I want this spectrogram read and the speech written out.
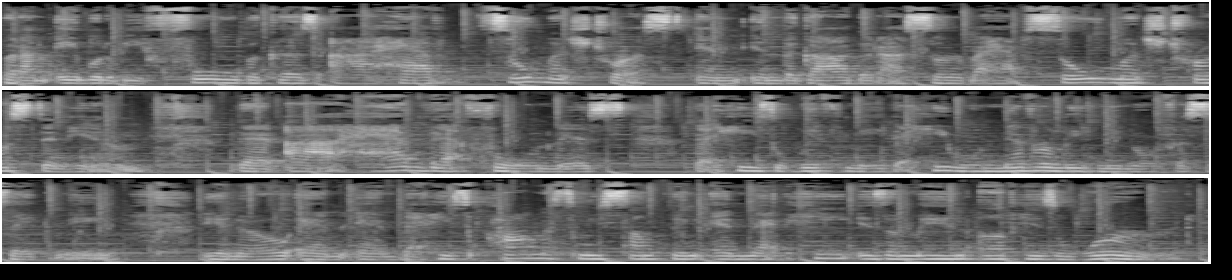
but I'm able to be full because I have so much trust in, in the God that I serve. I have so much trust in Him that I have that fullness that He's with me, that He will never leave me nor forsake me, you know, and, and that He's promised me something and that He is a man of His word.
